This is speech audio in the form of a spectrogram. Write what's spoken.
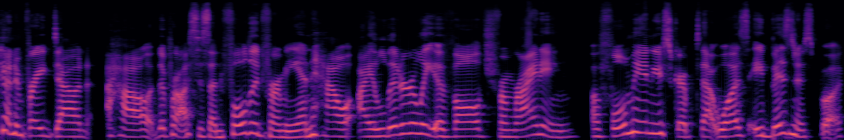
kind of break down how the process unfolded for me and how I literally evolved from writing a full manuscript that was a business book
